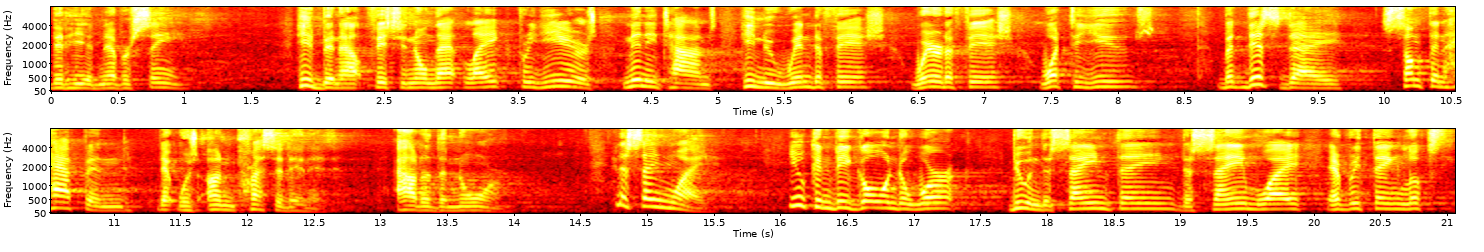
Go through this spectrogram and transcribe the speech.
that he had never seen. He'd been out fishing on that lake for years, many times. He knew when to fish, where to fish, what to use. But this day, something happened that was unprecedented, out of the norm. In the same way, you can be going to work, doing the same thing, the same way, everything looks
